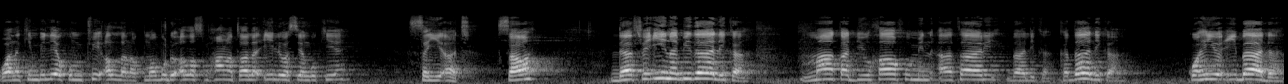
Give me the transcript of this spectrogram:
wanakimbilia kumtii Allah na kumwabudu Allah subhanahu wa ta'ala ili wasiangukie sayiat. Sawa? Dafiina bidhalika ma kad yukhafu min athari dhalika. Kadhalika kwa hiyo ibada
